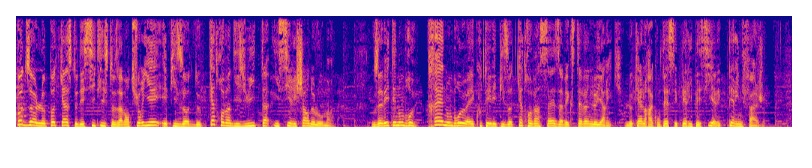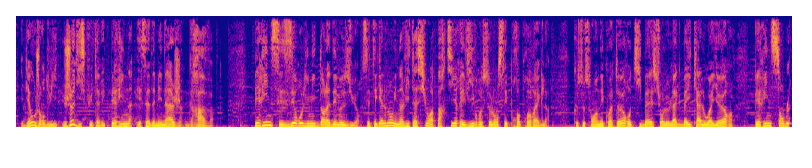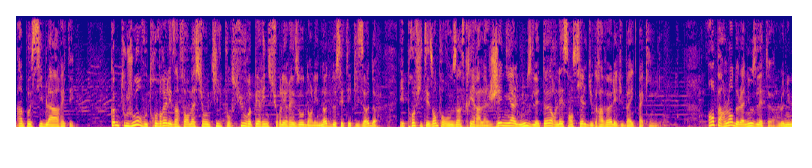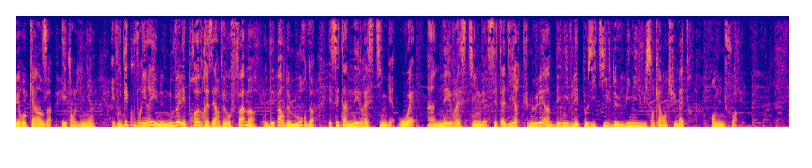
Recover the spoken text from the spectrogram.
Spotzol, le podcast des cyclistes aventuriers, épisode 98, ici Richard Delhomme. Vous avez été nombreux, très nombreux à écouter l'épisode 96 avec Steven Le Yarrick, lequel racontait ses péripéties avec Perrine Fage. Et bien aujourd'hui, je discute avec Perrine et ça déménage grave. Perrine, c'est zéro limite dans la démesure. C'est également une invitation à partir et vivre selon ses propres règles. Que ce soit en Équateur, au Tibet, sur le lac Baïkal ou ailleurs, Perrine semble impossible à arrêter. Comme toujours, vous trouverez les informations utiles pour suivre Perrine sur les réseaux dans les notes de cet épisode, et profitez-en pour vous inscrire à la géniale newsletter L'essentiel du gravel et du bikepacking. En parlant de la newsletter, le numéro 15 est en ligne et vous découvrirez une nouvelle épreuve réservée aux femmes au départ de Lourdes et c'est un Everesting. Ouais, un Everesting, c'est-à-dire cumuler un dénivelé positif de 8848 mètres en une fois.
